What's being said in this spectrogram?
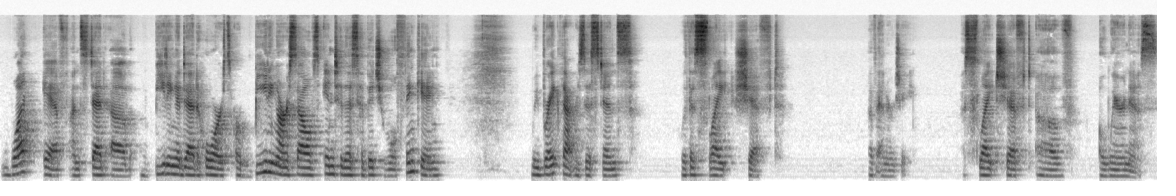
What if instead of beating a dead horse or beating ourselves into this habitual thinking, we break that resistance with a slight shift of energy, a slight shift of awareness,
